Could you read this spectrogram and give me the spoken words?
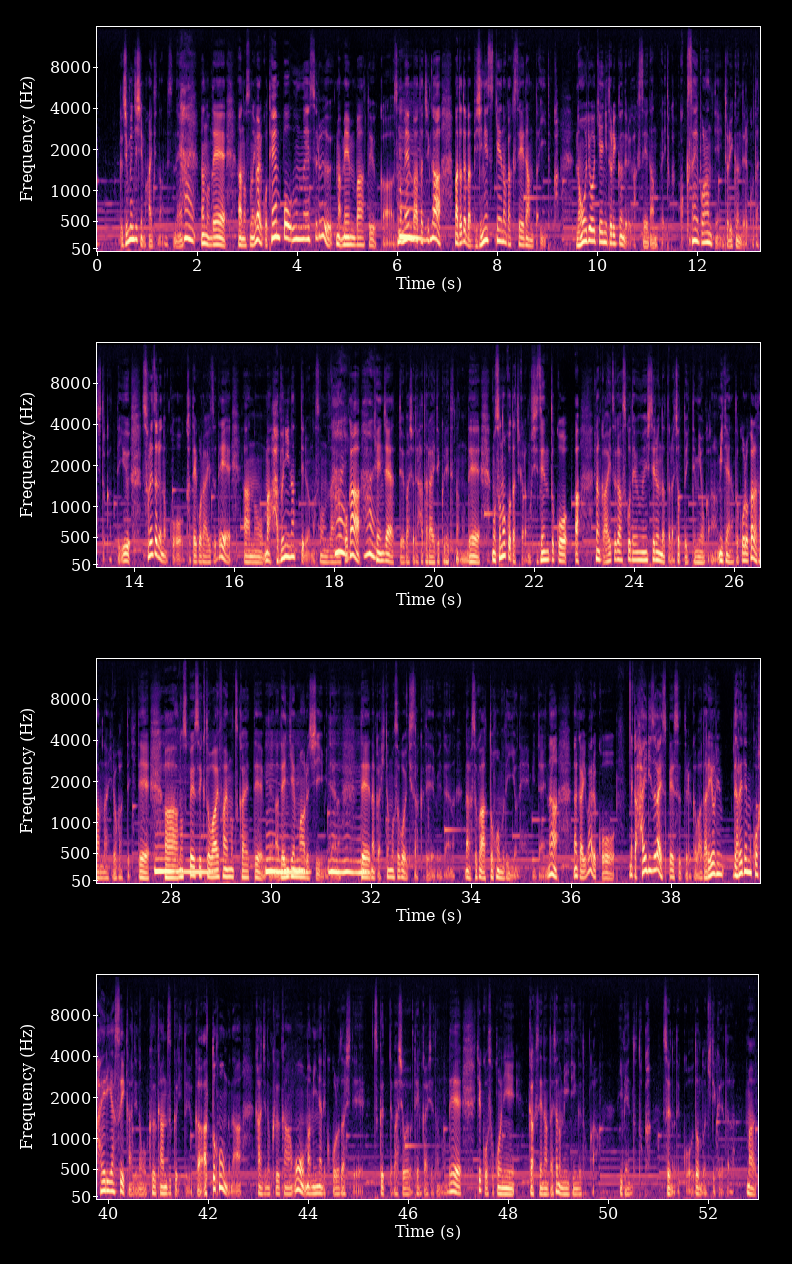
自分自身も入ってたんですね。はいなのであのそのいわゆるこう店舗を運営する、まあ、メンバーというかそのメンバーたちが、まあ、例えばビジネス系の学生団体とか農業系に取り組んでる学生団体とか国際ボランティアに取り組んでる子たちとかっていうそれぞれのこうカテゴライズであの、まあ、ハブになってるような存在の子が、賢者屋っていう場所で働いてくれてたのでもうその子たちからも自然とこうあなんかあいつがあそこで運営してるんだったらちょっと行ってみようかなみたいなところからだんだん広がってきてあーあのスペース行くと w i f i も使えてみたいな電源もあるしみたいな。でなんか人もすごい気さくでみたいな。なんかすごいアットホームでいいよねみたいな。なんかいわゆるこうなんか入りづらいスペースっていうかは誰より誰でもこう入りやすい感じの空間作りというかアットホームな感じの空間を、まあ、みんなで志して作って場所を展開してたので結構そこに学生団体さんのミーティングとかイベントとかそういうのでこうどんどん来てくれたらまあ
